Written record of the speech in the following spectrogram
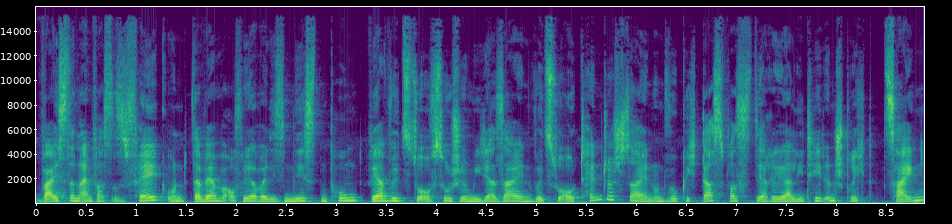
weißt dann einfach, es ist fake. Und da wären wir auch wieder bei diesem nächsten Punkt. Wer willst du auf Social Media sein? Willst du authentisch sein und wirklich das, was der Realität entspricht, zeigen?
